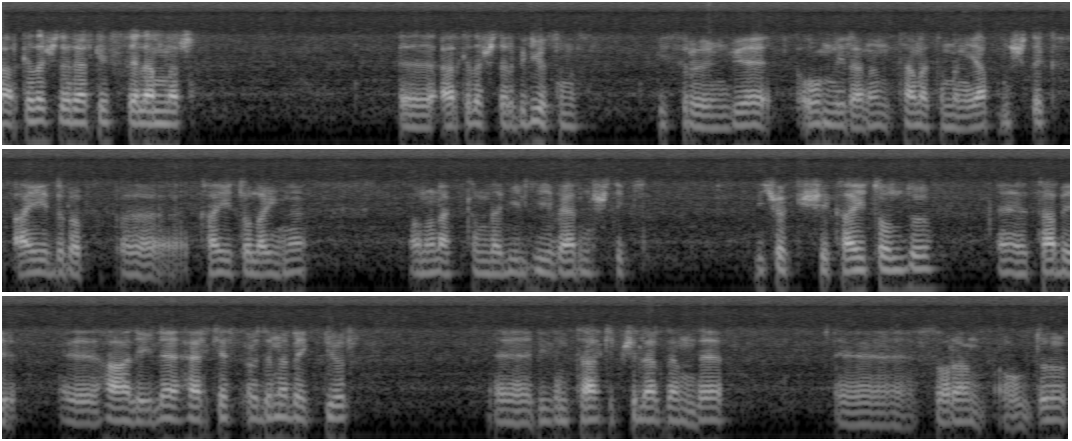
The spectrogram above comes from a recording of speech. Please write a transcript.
Arkadaşlar herkese selamlar. Ee, arkadaşlar biliyorsunuz bir süre önce 10 liranın tanıtımını yapmıştık. iDrop e, kayıt olayını onun hakkında bilgiyi vermiştik. Birçok kişi kayıt oldu. Ee, Tabi haliyle herkes ödeme bekliyor. Ee, bizim takipçilerden de e, soran oldu.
